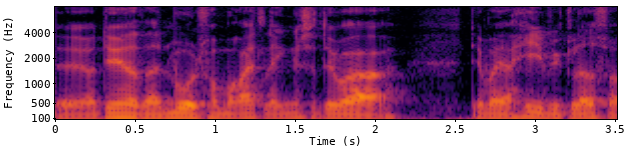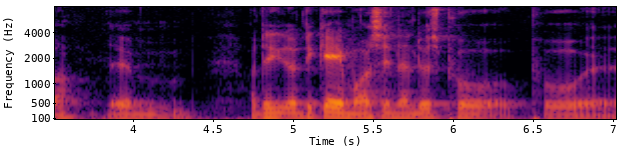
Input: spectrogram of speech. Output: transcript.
øh, og det havde været et mål for mig ret længe, så det var, det var jeg helt vildt glad for. Øhm, og, det, og det gav mig også en eller anden lyst på, på, øh,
